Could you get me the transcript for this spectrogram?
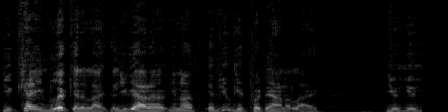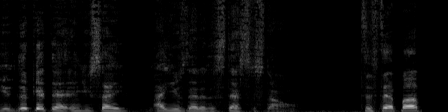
you can't look at it like that. You gotta, you know, if, if you get put down in life, you you you look at that and you say, I use that as a stepping stone. To step up,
